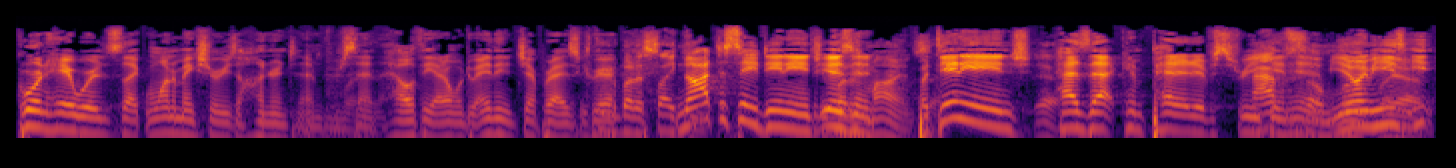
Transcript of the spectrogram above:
Gordon Hayward's like want to make sure he's 110 percent healthy. I don't want to do anything to jeopardize his He's career. about his. Not to say Danny Ainge Thinking about his isn't, but Danny Ainge Yeah. has that competitive streak in him. You know what I mean? He's Absolutely.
